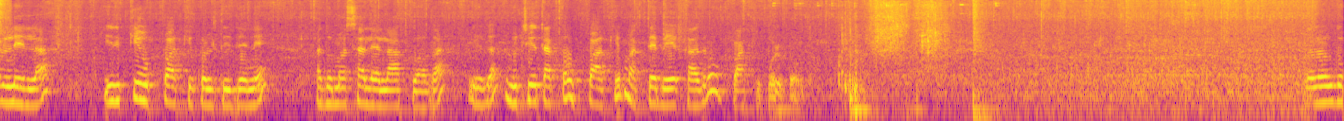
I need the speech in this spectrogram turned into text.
ಒಳ್ಳೆಲ್ಲ ಇದಕ್ಕೆ ಉಪ್ಪು ಹಾಕಿಕೊಳ್ತಿದ್ದೇನೆ ಅದು ಮಸಾಲೆ ಎಲ್ಲ ಹಾಕುವಾಗ. ಈಗ ರುಚಿಗೆ ತಕ್ಕ ಉಪ್ಪು ಹಾಕಿ ಮತ್ತೆ ಬೇಕಾದರೂ ಉಪ್ಪು ಹಾಕಿಕೊಳ್ಬೋದು ನಾನೊಂದು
